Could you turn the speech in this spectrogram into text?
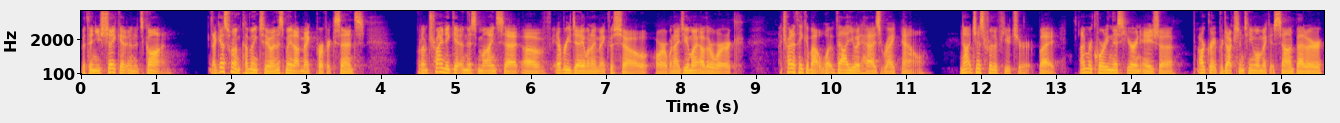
but then you shake it and it's gone. I guess what I'm coming to, and this may not make perfect sense, but I'm trying to get in this mindset of every day when I make the show or when I do my other work, I try to think about what value it has right now, not just for the future, but I'm recording this here in Asia. Our great production team will make it sound better.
